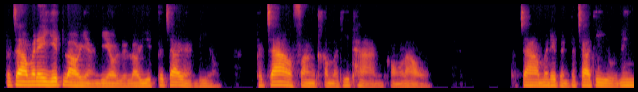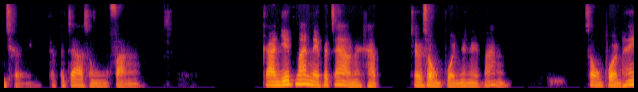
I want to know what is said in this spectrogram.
พระเจ้าไม่ได้ยึดเราอย่างเดียว หรือเรายึดพระเจ้าอย่างเดียว พระเจ้าฟังคำอธิษฐานของเรา พระเจ้าไม่ได้เป็นพระเจ้าที่อยู่นิ่งเฉย แต่พระเจ้าทรงฟัง การยึดมั่นในพระเจ้านะครับ จะส่งผลยังไงบ้าง ส่งผลให้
